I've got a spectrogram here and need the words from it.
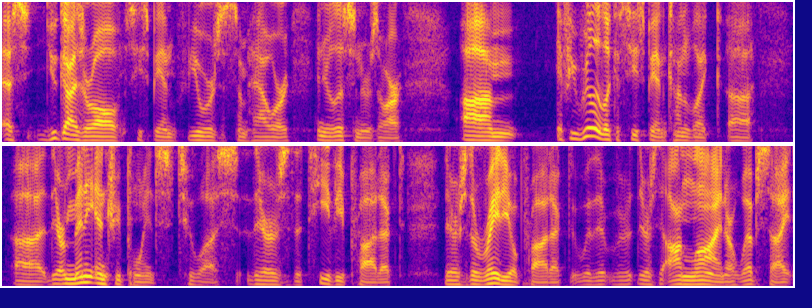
as you guys are all C-SPAN viewers somehow, or and your listeners are, um, if you really look at C-SPAN, kind of like. Uh, uh, there are many entry points to us. There's the TV product, there's the radio product, there's the online, our website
